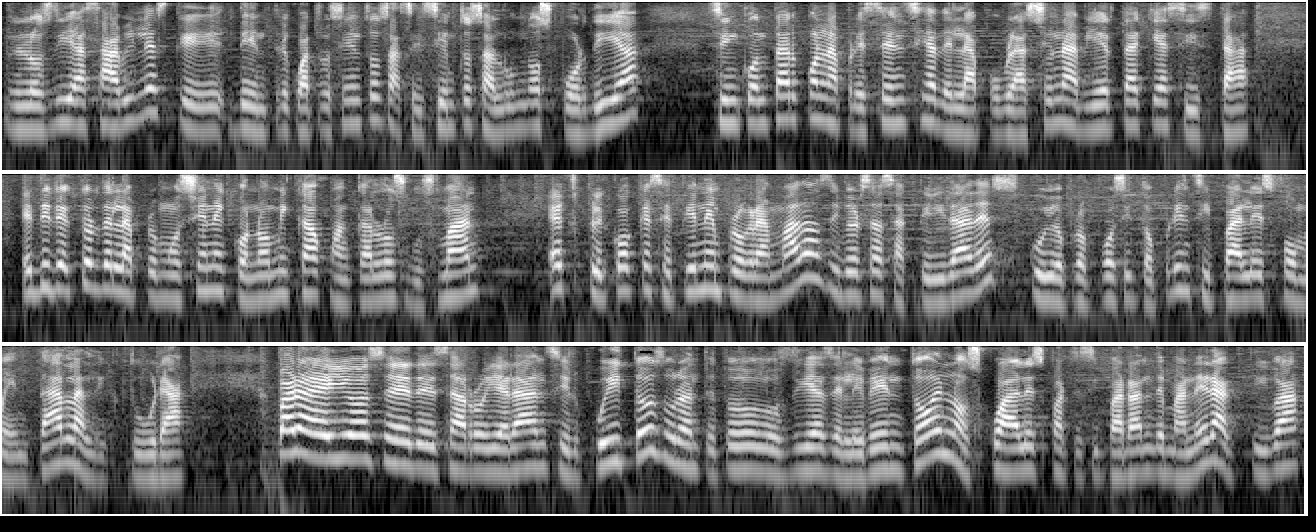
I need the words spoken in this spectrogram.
los días hábiles, que de entre 400 a 600 alumnos por día, sin contar con la presencia de la población abierta que asista. El director de la promoción económica, Juan Carlos Guzmán, explicó que se tienen programadas diversas actividades cuyo propósito principal es fomentar la lectura. Para ello se desarrollarán circuitos durante todos los días del evento en los cuales participarán de manera activa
